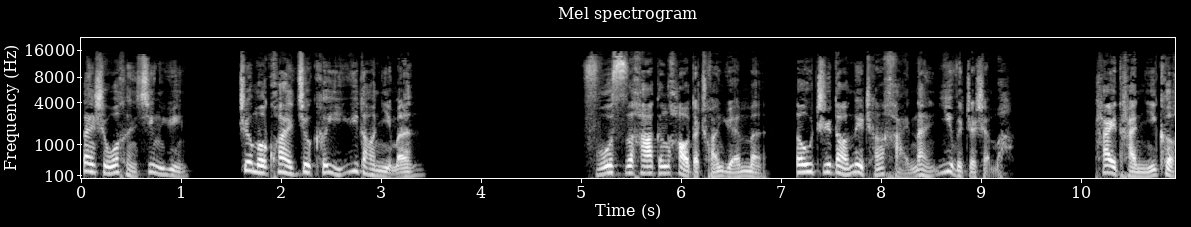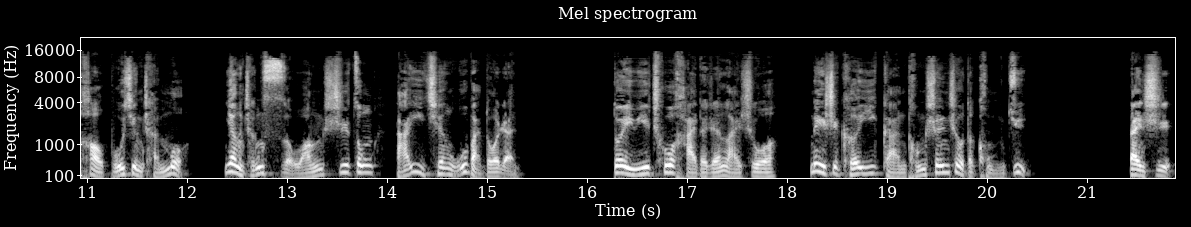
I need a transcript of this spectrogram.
但是我很幸运。这么快就可以遇到你们？福斯哈根号的船员们都知道那场海难意味着什么。泰坦尼克号不幸沉没，酿成死亡、失踪达一千五百多人。对于出海的人来说，那是可以感同身受的恐惧。但是，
